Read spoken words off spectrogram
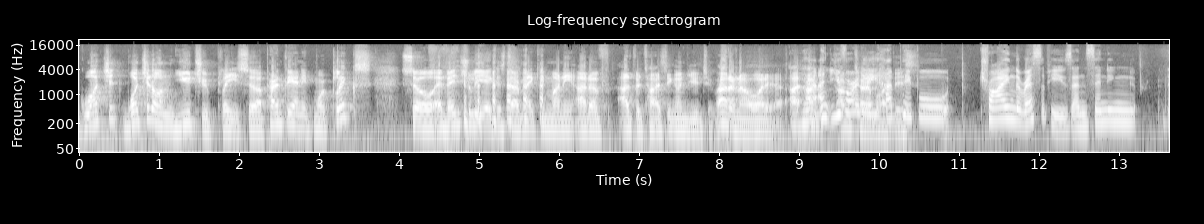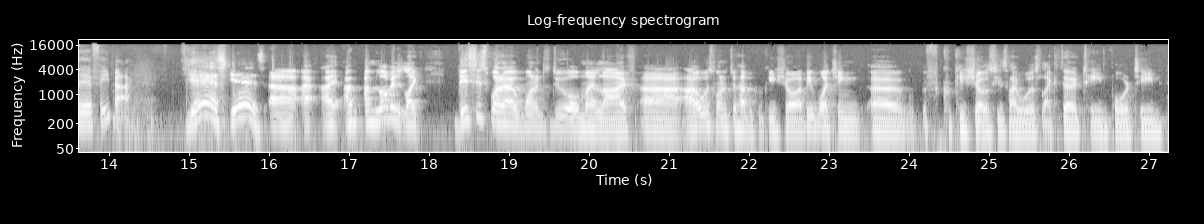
watch it watch it on YouTube, please. So apparently, I need more clicks, so eventually I can start making money out of advertising on YouTube. I don't know what. It, I, Yeah, I'm- and you've I'm already had people trying the recipes and sending their feedback. Yes, yes. Uh, I, I, I'm, I'm loving it. Like, this is what I wanted to do all my life. Uh, I always wanted to have a cooking show. I've been watching uh, cooking shows since I was like 13, 14.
